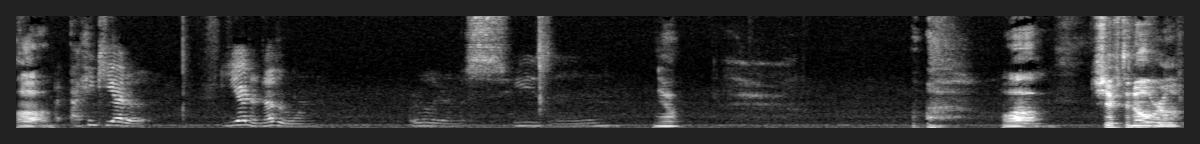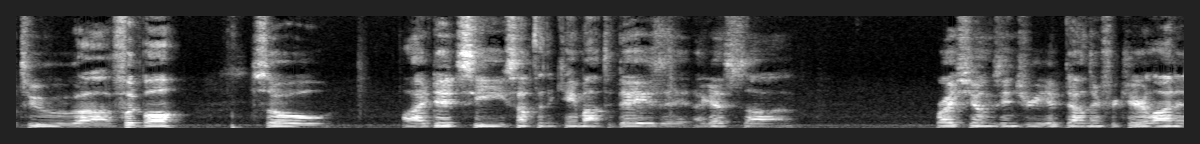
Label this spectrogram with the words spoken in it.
Um, I think he had a had another one earlier in the season. Yep. Um, shifting over to uh, football, so I did see something that came out today that I guess uh, Bryce Young's injury down there for Carolina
